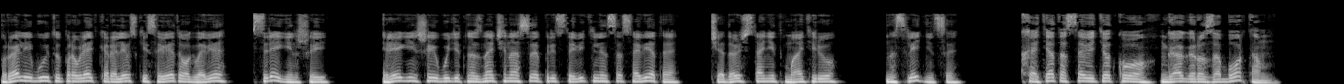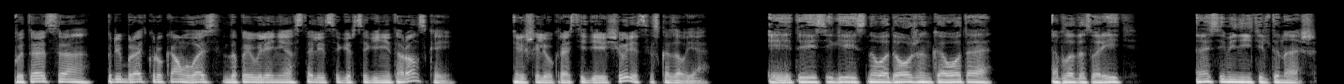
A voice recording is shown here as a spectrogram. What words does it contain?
Уралий будет управлять Королевский совет во главе с Регеншей. Регеншей будет назначена представительница совета, чья дочь станет матерью наследницы. Хотят оставить тетку Гагару за бортом? Пытаются прибрать к рукам власть до появления столицы герцогини Таронской? Решили украсть идею щурицы, сказал я. «И ты, Сигей, снова должен кого-то оплодотворить. Осеменитель ты наш.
